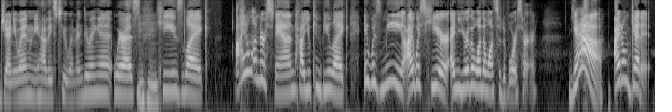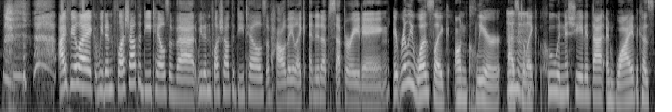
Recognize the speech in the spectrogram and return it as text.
genuine when you have these two women doing it. Whereas Mm-hmm. he's like, I don't understand how you can be like, it was me, I was here, and you're the one that wants to divorce her. yeah I don't get it. I feel like we didn't flesh out the details of that. We didn't flesh out the details of how they like ended up separating. it really was like unclear as to mm-hmm. like who initiated that and why because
